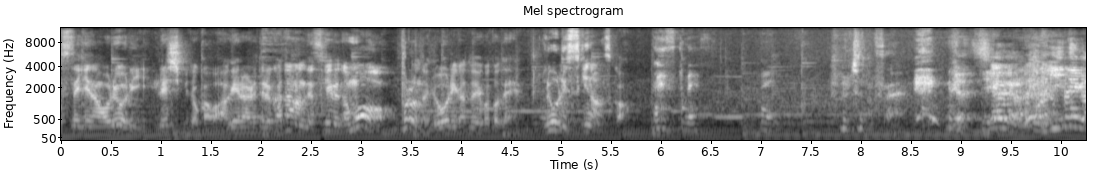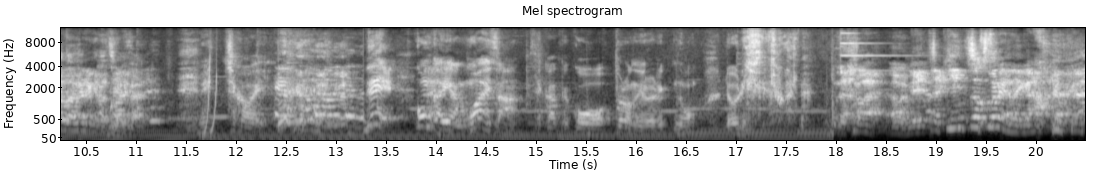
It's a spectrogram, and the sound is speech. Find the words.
素敵なお料理レシピとかを上げられてる方なんですけれども、プロの料理家ということで、料理好きなんですか？大好きです。はい。ちょっと待ってください。いや違うからねこれ言いたいことは分かるけど違うからごめっちゃ可愛い。で、今回あのモアイさん、せっかくこうプロの料理の料理人とか。めっちゃ緊張するやないか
